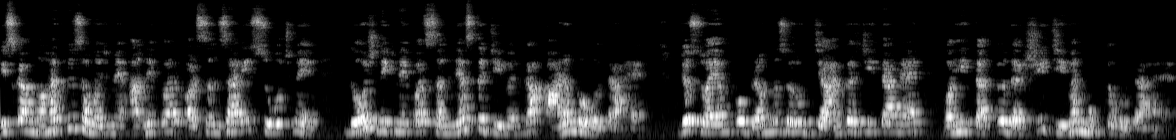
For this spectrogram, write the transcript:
इसका महत्व समझ में आने पर और संसारी सोच में दोष दिखने पर संन्यास्त जीवन का आरंभ होता है। जो स्वयं को ब्रह्म स्वरूप जानकर जीता है, वही तत्वदर्शी जीवन मुक्त होता है।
